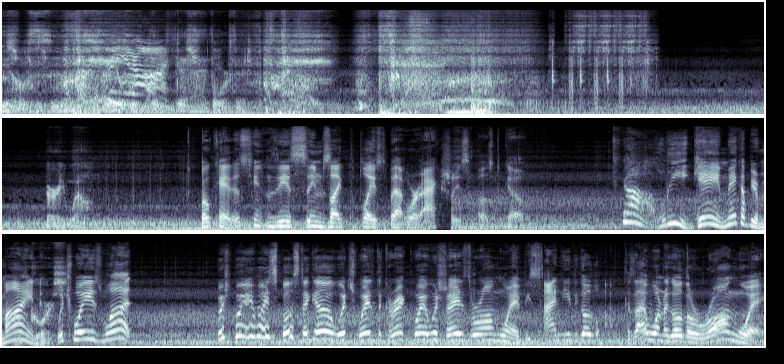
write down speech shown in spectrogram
This one's mine. Bring it on. Forfeit. Very well. Okay, this seems, this seems like the place that we're actually supposed to go. Golly, game, make up your mind. Which way is what? Which way am I supposed to go? Which way is the correct way? Which way is the wrong way? Because I need to go, because I want to go the wrong way.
